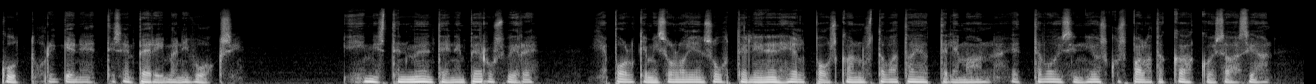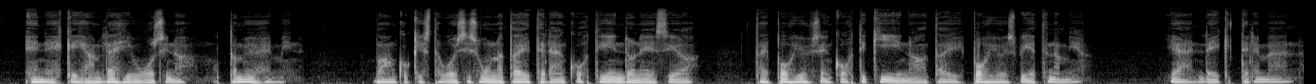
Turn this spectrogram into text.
kulttuurigeneettisen perimäni vuoksi. Ihmisten myönteinen perusvire ja polkemisolojen suhteellinen helppous kannustavat ajattelemaan, että voisin joskus palata Kaakkois-Aasiaan, en ehkä ihan lähivuosina, mutta myöhemmin. Bangkokista voisi suunnata etelään kohti Indonesiaa tai pohjoisen kohti Kiinaa tai Pohjois-Vietnamia. Jään leikittelemään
